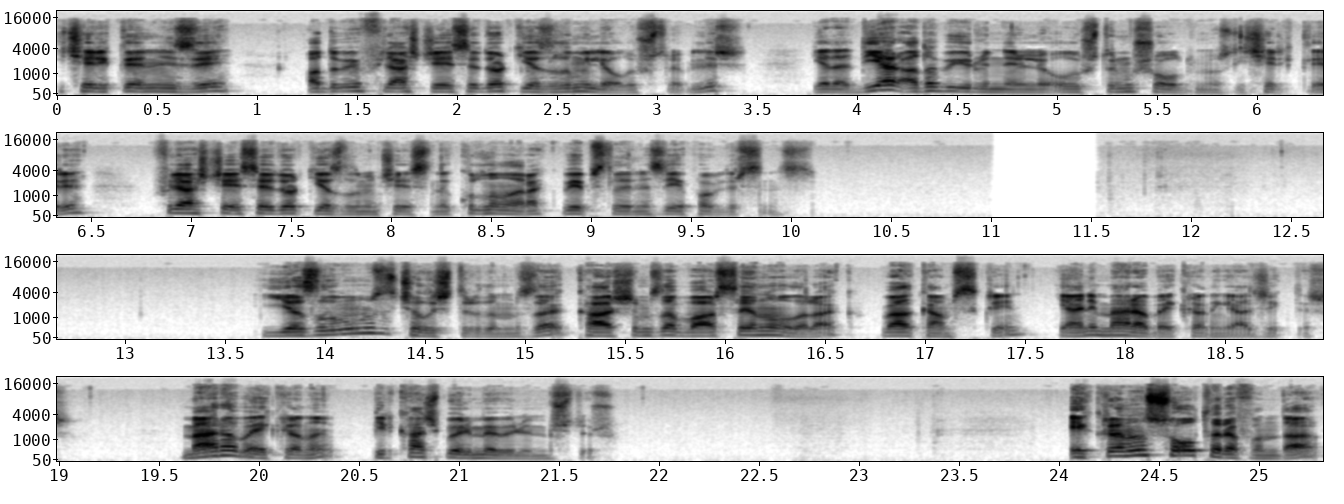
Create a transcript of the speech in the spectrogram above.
İçeriklerinizi Adobe Flash CS4 yazılımı ile oluşturabilir ya da diğer Adobe ürünleriyle oluşturmuş olduğunuz içerikleri Flash CS4 yazılımı içerisinde kullanarak web sitelerinizi yapabilirsiniz. Yazılımımızı çalıştırdığımızda karşımıza varsayılan olarak welcome screen yani merhaba ekranı gelecektir. Merhaba ekranı birkaç bölüme bölünmüştür. Ekranın sol tarafında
